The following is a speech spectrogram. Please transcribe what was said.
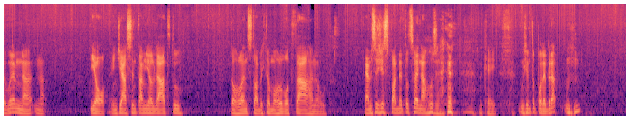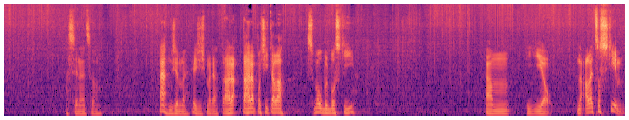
To budeme na, na... Jo, jenže já jsem tam měl dát tu... Tohle, abych to mohl odtáhnout. Já myslím, že spadne to, co je nahoře. OK. Můžeme to podebrat? Mhm. Asi ne, co? A, ah, můžeme. Ježišmarja. Ta hra, ta hra počítala s mou blbostí. Um, jo. No ale co s tím?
